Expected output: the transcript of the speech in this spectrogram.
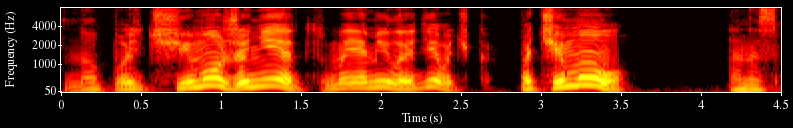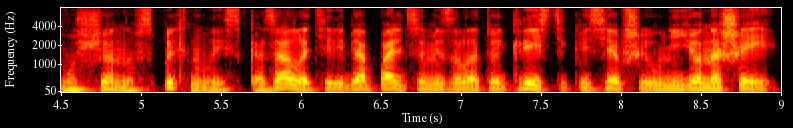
Но почему же нет, моя милая девочка? Почему? Она смущенно вспыхнула и сказала, теребя пальцами золотой крестик, висевший у нее на шее.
